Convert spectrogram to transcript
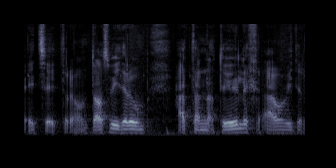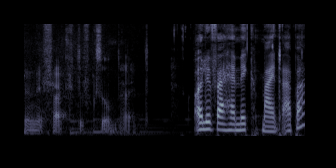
etc. Und das wiederum hat dann natürlich auch wieder einen Effekt auf Gesundheit. Oliver Hemmig meint aber,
